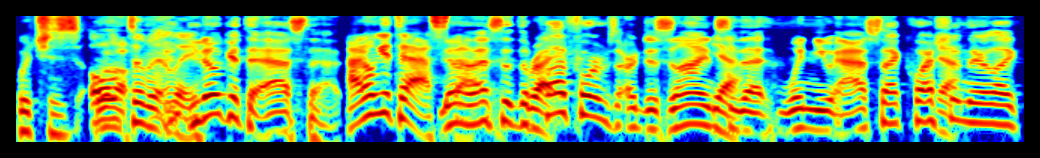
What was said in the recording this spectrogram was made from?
Which is Well, ultimately, you don't get to ask that. I don't get to ask No, that. that's the, the Right. platforms are designed Yeah. so that when you ask that question, Yeah. they're like,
